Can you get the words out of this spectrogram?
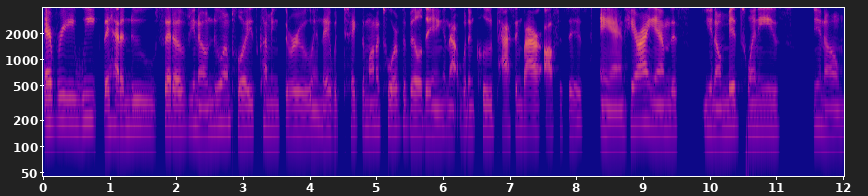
every week they had a new set of you know new employees coming through and they would take them on a tour of the building and that would include passing by our offices and here i am this you know mid 20s you know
